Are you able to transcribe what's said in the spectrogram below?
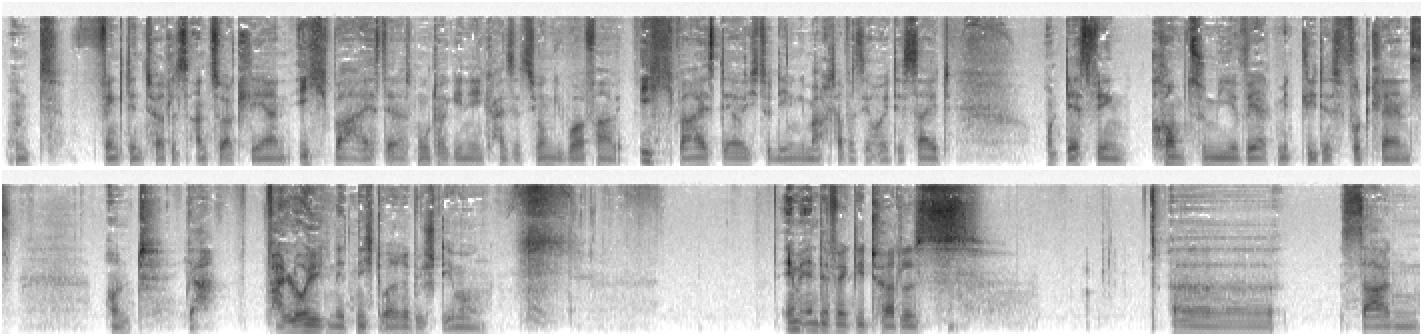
und fängt den Turtles an zu erklären, ich war es, der das Mutagen in die Kanalisation geworfen habe, ich war es, der euch zu dem gemacht hat, was ihr heute seid. Und deswegen kommt zu mir, werdet Mitglied des Foot Clans und ja, verleugnet nicht eure Bestimmung im Endeffekt die Turtles äh, sagen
